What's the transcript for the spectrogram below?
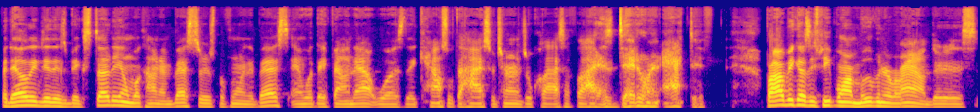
Fidelity did this big study on what kind of investors perform the best, and what they found out was the accounts with the highest returns were classified as dead or inactive. Probably because these people aren't moving around. They're just,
